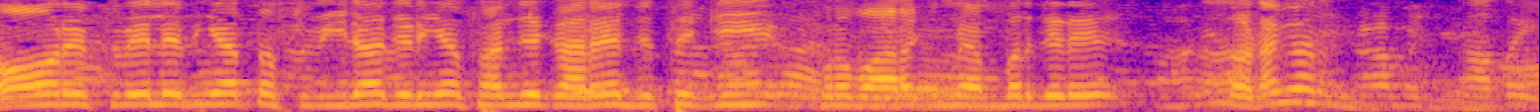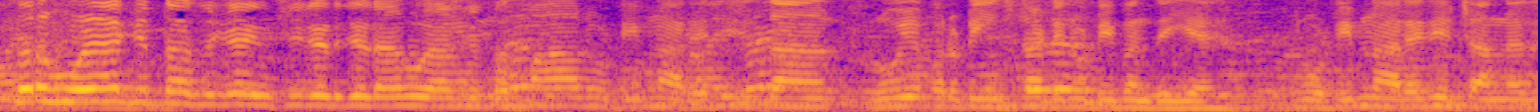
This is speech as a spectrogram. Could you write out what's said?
ਔਰ ਇਸ ਵੇਲੇ ਦੀਆਂ ਤਸਵੀਰਾਂ ਜਿਹੜੀਆਂ ਸਾਂਝੇ ਕਰ ਰਹੇ ਜਿੱਥੇ ਕਿ ਪਰਿਵਾਰਕ ਮੈਂਬਰ ਜਿਹੜੇ ਤੁਹਾਡਾ ਘਰ? ਸਰ ਹੋਇਆ ਕਿੱਦਾਂ ਸੀਗਾ ਇਨਸੀਡੈਂਟ ਜਿਹੜਾ ਹੋਇਆ ਕਿੱਦਾਂ? ਆਪਾਂ ਰੋਟੀ ਬਣਾ ਰਹੇ ਸੀ ਜਿੱਦਾਂ ਰੋਜ਼ ਆਪਾਂ ਰੂਟੀਨ 'ਚ ਸਾਡੀ ਰੋਟੀ ਬੰਦੀ ਹੈ। ਰੋਟੀ ਬਣਾ ਰਹੇ ਸੀ ਅਚਾਨਕ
